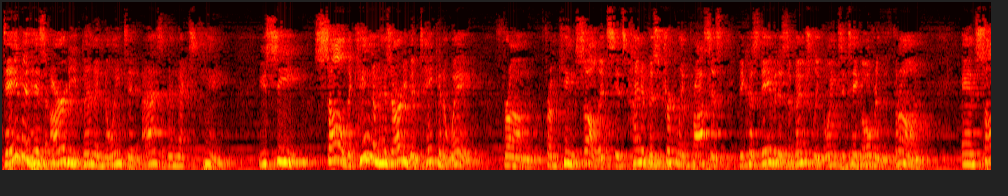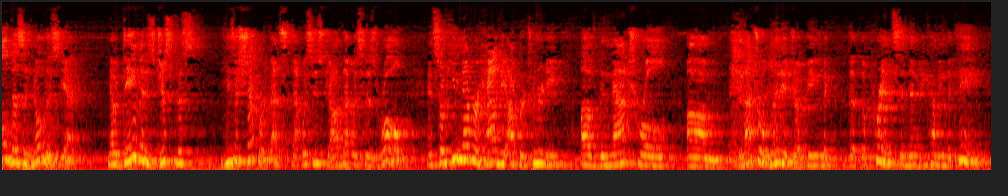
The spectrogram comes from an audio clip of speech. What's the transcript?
David has already been anointed as the next king. You see, Saul, the kingdom has already been taken away from, from King Saul. It's, it's kind of this trickling process because David is eventually going to take over the throne. And Saul doesn't know this yet. Now, David is just this, he's a shepherd. That's, that was his job. That was his role. And so he never had the opportunity of the natural, um, the natural lineage of being the, the, the prince and then becoming the king.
